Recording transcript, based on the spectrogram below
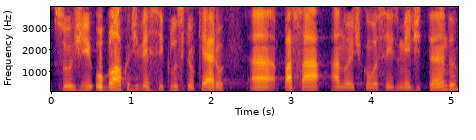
surge o bloco de versículos que eu quero uh, passar a noite com vocês meditando,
